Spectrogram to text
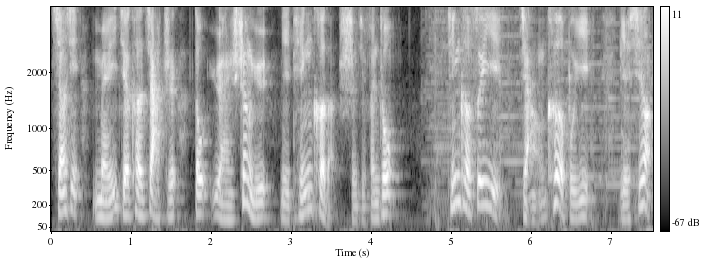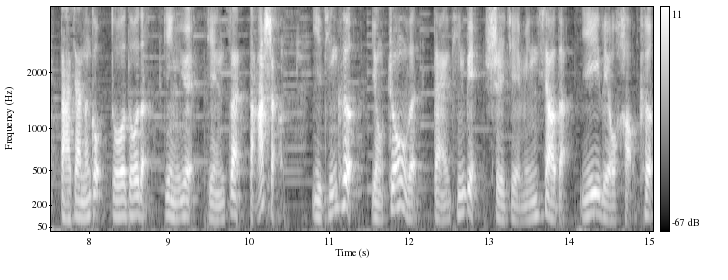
相信每一节课的价值都远胜于你听课的十几分钟。听课虽易，讲课不易，也希望大家能够多多的订阅、点赞、打赏。一听课用中文带你听遍世界名校的一流好课。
